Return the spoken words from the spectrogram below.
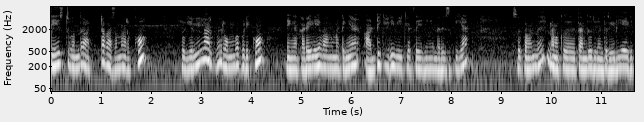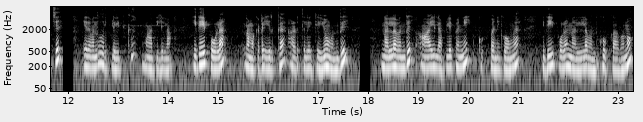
டேஸ்ட் வந்து அட்டகாசமாக இருக்கும். ஸோ எல்லாருக்குமே ரொம்ப பிடிக்கும். நீங்கள் கடையிலேயே வாங்க மாட்டீங்க. அடிக்கடி வீட்டில் செய்வீங்க இந்த ரெசிபியை ஸோ இப்போ வந்து நமக்கு தந்தூரி வந்து ரெடி ஆகிடுச்சு இதை வந்து ஒரு பிளேட்டுக்கு மாற்றிக்கலாம் இதே போல் நம்மக்கிட்ட இருக்க அடுத்த லேக்கையும் வந்து நல்லா வந்து ஆயில் அப்ளை பண்ணி குக் பண்ணிக்கோங்க. இதே போல் நல்லா வந்து குக் ஆகணும்.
